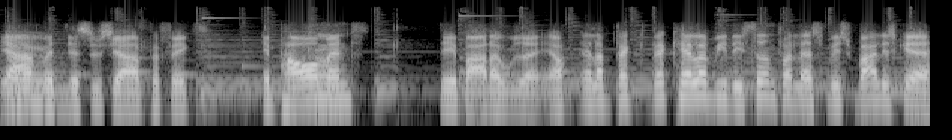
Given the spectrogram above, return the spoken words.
Ja, Øh. men det synes jeg er perfekt. Empowerment, det er bare derudad. Eller hvad, hvad kalder vi det i stedet for? Lad os, hvis vi bare lige skal...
